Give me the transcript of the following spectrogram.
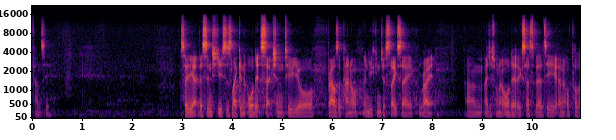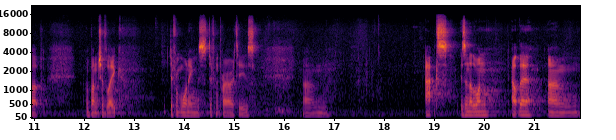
Fancy. So yeah, this introduces like an audit section to your browser panel, and you can just like say, right, um, I just want to audit accessibility, and it will pull up a bunch of like different warnings, different priorities. Um, Axe is another one out there. Um,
